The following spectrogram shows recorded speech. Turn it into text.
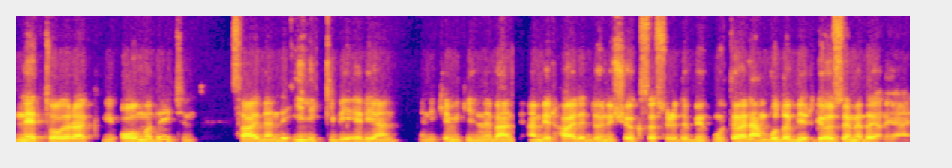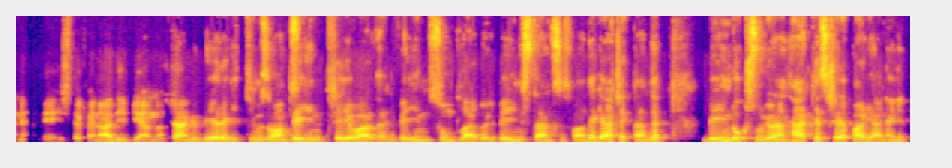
net olarak olmadığı için sahiden de ilik gibi eriyen hani kemik iline benzeyen bir hale dönüşüyor kısa sürede. Muhtemelen bu da bir gözleme dayanıyor yani. Hani hiç de fena değil bir yandan. Geçen gün bir yere gittiğimiz zaman beyin şeyi vardı hani beyin sundular böyle beyin ister misiniz falan diye. Gerçekten de beyin dokusunu gören herkes şey yapar yani hani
